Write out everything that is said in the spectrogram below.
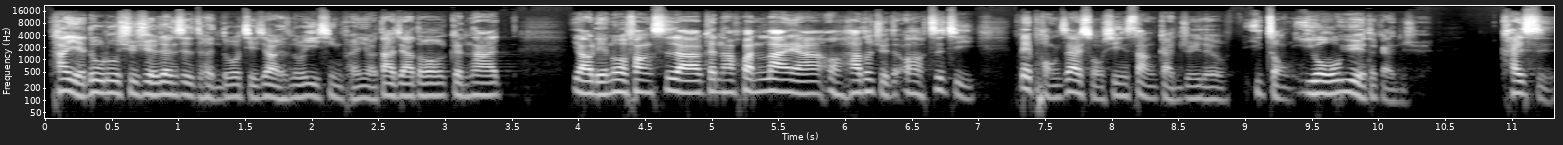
他也陆陆续续认识很多、结交很多异性朋友，大家都跟他。要联络方式啊，跟他换赖啊，哦，他都觉得哦，自己被捧在手心上，感觉有一种优越的感觉。开始，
